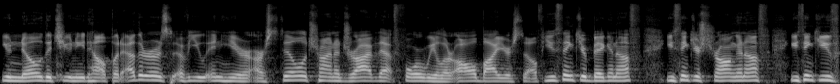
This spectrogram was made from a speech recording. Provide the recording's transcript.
you know that you need help. But others of you in here are still trying to drive that four wheeler all by yourself. You think you're big enough, you think you're strong enough, you think you've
